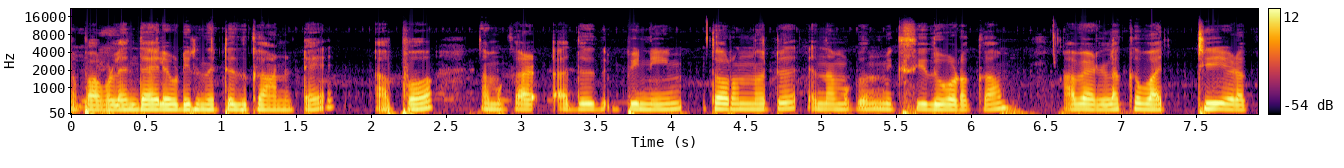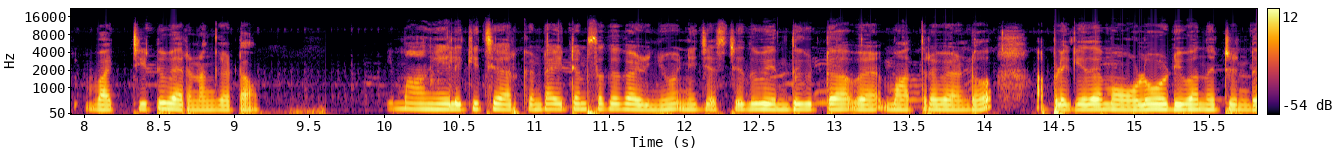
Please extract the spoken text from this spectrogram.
അപ്പോൾ അവൾ എന്തായാലും ഇവിടെ ഇരുന്നിട്ട് ഇത് കാണട്ടെ. അപ്പോൾ നമുക്ക് അത് പിന്നെയും തുറന്നിട്ട് നമുക്ക് മിക്സ് ചെയ്ത് കൊടുക്കാം. ആ വെള്ളമൊക്കെ വറ്റി വറ്റിയിട്ട് വരണം കേട്ടോ. ഈ മാങ്ങയിലേക്ക് ചേർക്കേണ്ട ഐറ്റംസ് ഒക്കെ കഴിഞ്ഞു. ഇനി ജസ്റ്റ് ഇത് വെന്ത് കിട്ടുക മാത്രമേ വേണ്ടോ. അപ്പോഴേക്കും മോൾ ഓടി വന്നിട്ടുണ്ട്.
